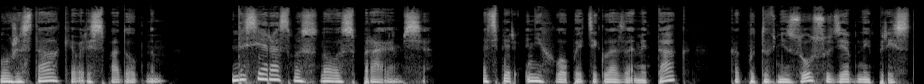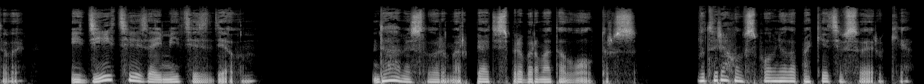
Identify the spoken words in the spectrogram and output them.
Мы уже сталкивались с подобным. На сей раз мы снова справимся. А теперь не хлопайте глазами так, как будто внизу судебные приставы. Идите и займитесь делом». «Да, мисс Лоример», — пятясь пробормотал Уолтерс. В дверях он вспомнил о пакете в своей руке.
